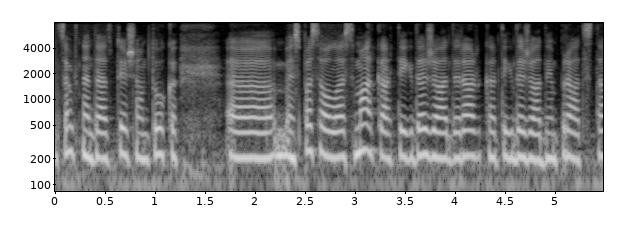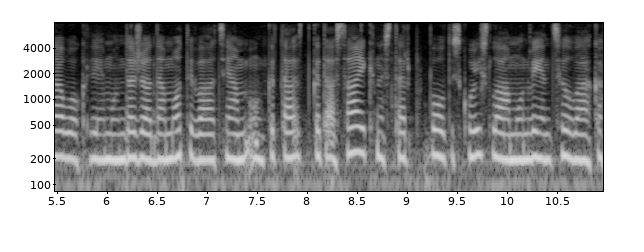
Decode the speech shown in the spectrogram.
es akcentētu tiešām to, ka uh, mēs pasaulē esam ārkārtīgi dažādi ar ārkārtīgi dažādiem prāta stāvokļiem un dažādām motivācijām. Un ka tā, ka tā saikne starp politisko islāmu un viena cilvēka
